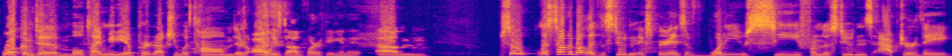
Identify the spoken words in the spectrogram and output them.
welcome to multimedia production with Tom. There's always dog barking in it. Um, so let's talk about like the student experience of what do you see from the students after they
